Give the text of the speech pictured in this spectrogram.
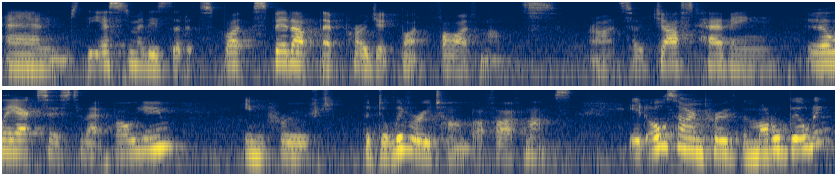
and the estimate is that it sped up that project by five months. Right, so just having early access to that volume improved the delivery time by five months. It also improved the model building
